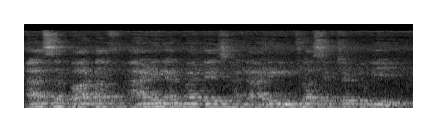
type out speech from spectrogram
As a part of adding advantage and adding infrastructure to the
